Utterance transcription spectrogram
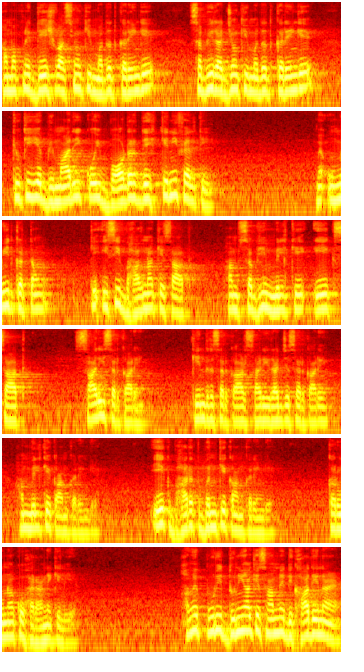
हम अपने देशवासियों की मदद करेंगे, सभी राज्यों की मदद करेंगे, क्योंकि ये बीमारी कोई बॉर्डर देख के नहीं फैलती। मैं उम्मीद करता हूँ कि इसी भावना के साथ हम सभी मिलके एक साथ सारी सरकारें, केंद्र सरकार, सारी राज्य सरकारें हम मिलके काम करेंगे। एक भारत बन के काम करेंगे, कोरोना को हराने के लिए। हमें पूरी दुनिया के सामने दिखा देना है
